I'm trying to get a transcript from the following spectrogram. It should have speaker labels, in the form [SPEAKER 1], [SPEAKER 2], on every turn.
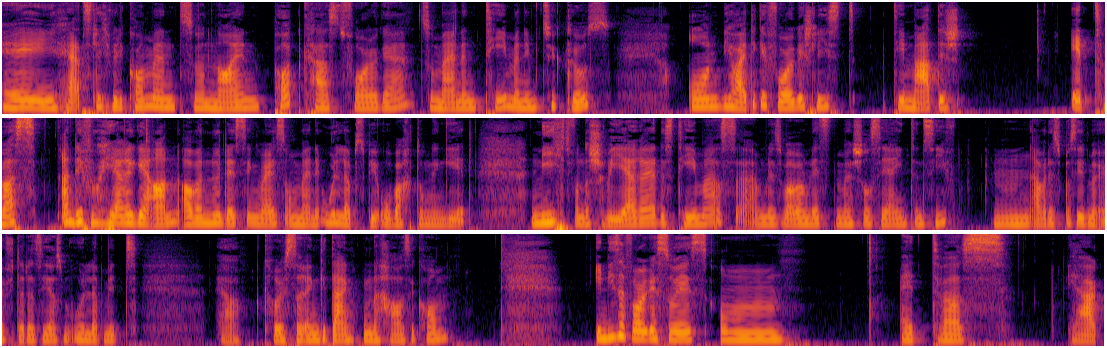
[SPEAKER 1] Hey, herzlich willkommen zur neuen Podcast-Folge zu meinen Themen im Zyklus. Und die heutige Folge schließt thematisch etwas an die vorherige an, aber nur deswegen, weil es um meine Urlaubsbeobachtungen geht. Nicht von der Schwere des Themas, ähm, das war beim letzten Mal schon sehr intensiv, mm, aber das passiert mir öfter, dass ich aus dem Urlaub mit ja, größeren Gedanken nach Hause komme. In dieser Folge soll es um etwas, ja,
